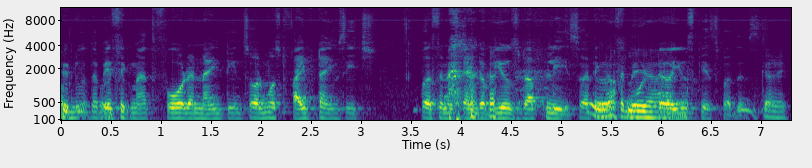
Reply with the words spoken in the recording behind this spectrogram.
you do the airports. basic math, four and nineteen, so almost five times each person has kind of used roughly. So I think that's a good yeah. uh, use case for this. Correct.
